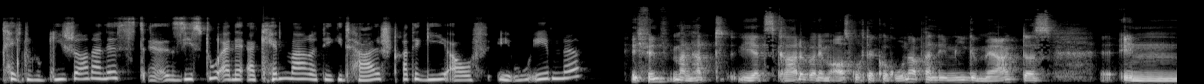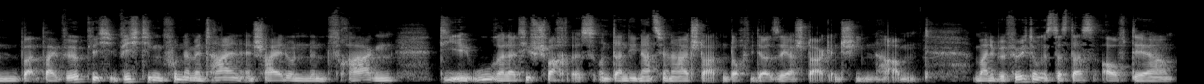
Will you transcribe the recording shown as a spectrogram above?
Technologiejournalist. Äh, siehst du eine erkennbare Digitalstrategie auf EU-Ebene? Ich finde, man hat jetzt gerade bei dem Ausbruch der Corona-Pandemie gemerkt, dass in, bei, bei wirklich wichtigen, fundamentalen entscheidenden Fragen die EU relativ schwach ist und dann die Nationalstaaten doch wieder sehr stark entschieden haben. Meine Befürchtung ist, dass das auf der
